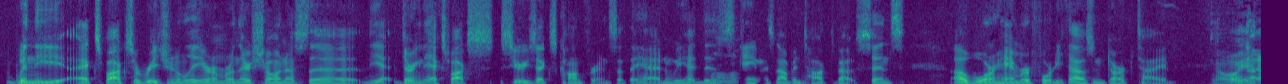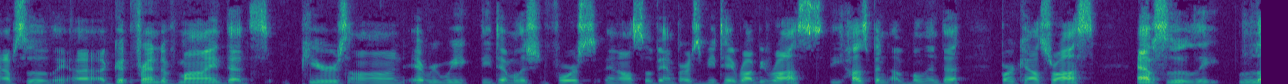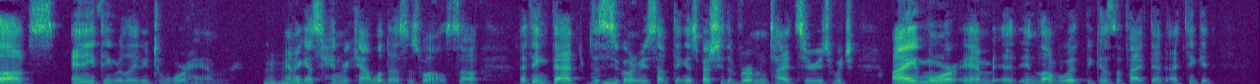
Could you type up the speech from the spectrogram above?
when the Xbox originally remember when they're showing us the the during the Xbox Series X conference that they had, and we had this mm-hmm. game has not been talked about since uh, Warhammer Forty Thousand Dark Tide. Oh yeah, uh, absolutely. Uh, a good friend of mine that's appears on every week the Demolition Force and also Vampires Vitae. Robbie Ross, the husband of Melinda Barkhouse Ross, absolutely loves anything relating to Warhammer. Mm-hmm. And I guess Henry Cavill does as well. So I think that this mm-hmm. is going to be something, especially the Vermintide series, which I more am uh, in love with because the fact that I think it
